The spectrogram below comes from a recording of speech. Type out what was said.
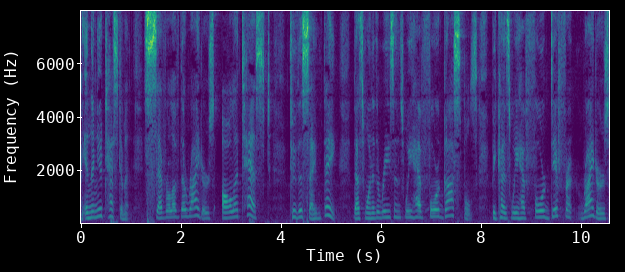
in the New Testament, several of the writers all attest to the same thing. That's one of the reasons we have four Gospels, because we have four different writers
